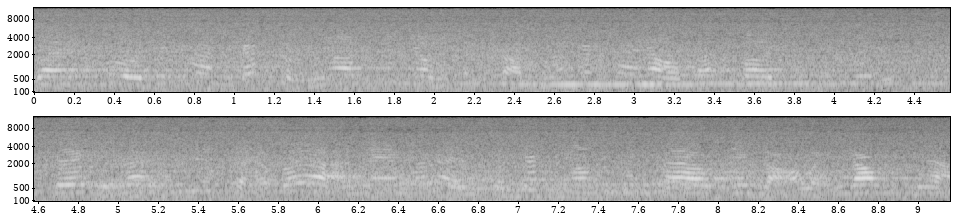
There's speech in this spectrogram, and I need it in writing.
và em vừa tiến hành cắt thử nhân trên dòng sản phẩm cắt hai đầu Factor 99 thì em cũng chia sẻ với anh em đó là em sẽ cắt nhân xương sao trên lọ Quảng Đông nha.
